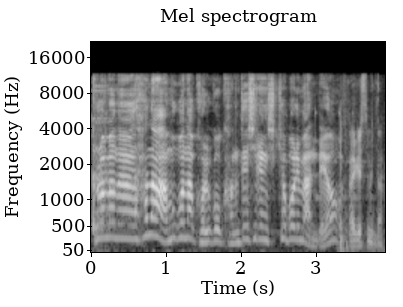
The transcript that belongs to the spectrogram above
그러면은 하나 아무거나 걸고 강제 실행 시켜버리면 안 돼요? 알겠습니다.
